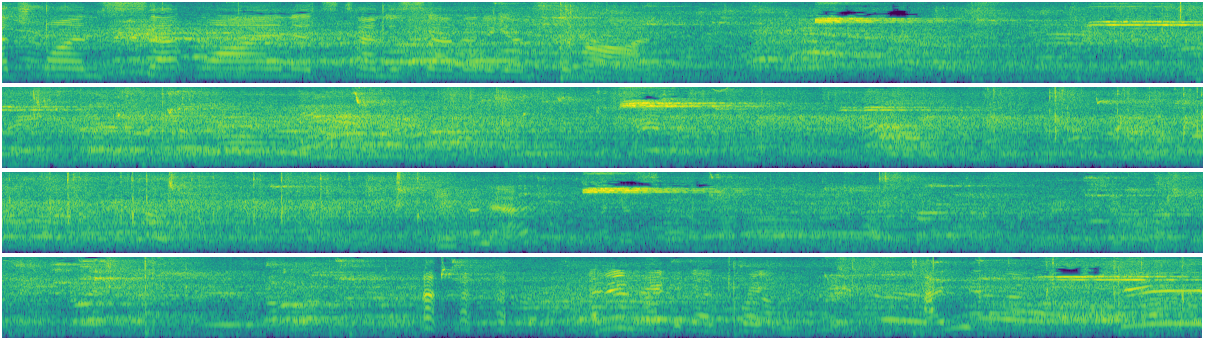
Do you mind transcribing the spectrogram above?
match one, set one. It's 10 to 7 against Cimarron. I hear that.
